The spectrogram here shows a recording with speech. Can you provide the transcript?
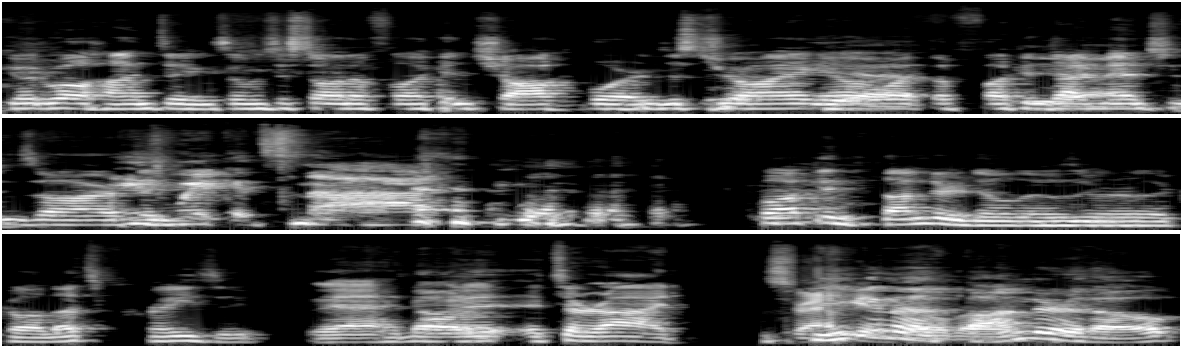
Good Will Hunting. Someone's just on a fucking chalkboard, just drawing out what the fucking Yeah. dimensions are. He's Think- wicked snot. fucking thunder dildos, or whatever they're called. That's crazy. Yeah, no, it, it's a ride. Speaking Dragon of dildo. thunder, though,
